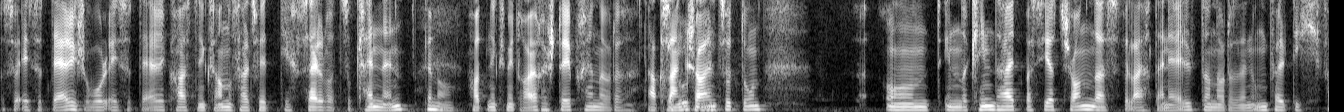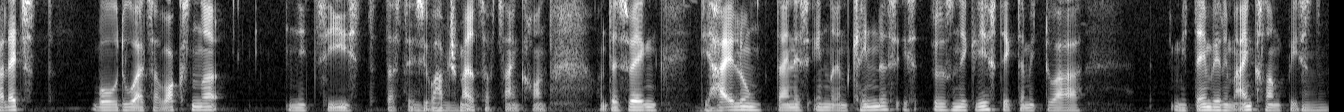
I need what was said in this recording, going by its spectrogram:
so esoterisch, obwohl Esoterik heißt nichts anderes, als wir dich selber zu kennen. Genau. Hat nichts mit Räucherstäbchen oder Klangschalen zu tun. Und in der Kindheit passiert schon, dass vielleicht deine Eltern oder dein Umfeld dich verletzt, wo du als Erwachsener nicht siehst, dass das mhm. überhaupt schmerzhaft sein kann. Und deswegen die Heilung deines inneren Kindes ist irrsinnig wichtig, damit du auch mit dem wieder im Einklang bist. Mhm.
